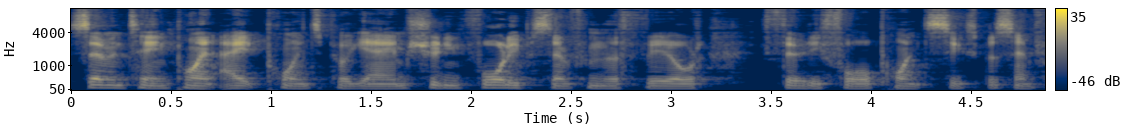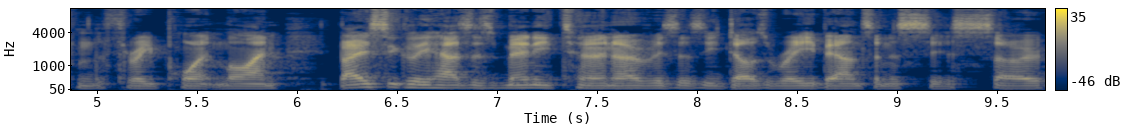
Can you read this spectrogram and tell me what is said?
17.8 points per game, shooting 40% from the field, 34.6% from the three point line. Basically has as many turnovers as he does rebounds and assists. So,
